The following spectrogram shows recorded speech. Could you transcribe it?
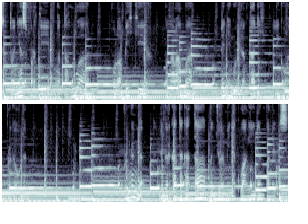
Contohnya seperti pengetahuan, pola pikir, pengalaman, dan yang gue bilang tadi, lingkungan pergaulan. Pernah nggak dengar kata-kata penjual minyak wangi dan pandai besi?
